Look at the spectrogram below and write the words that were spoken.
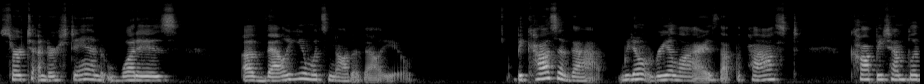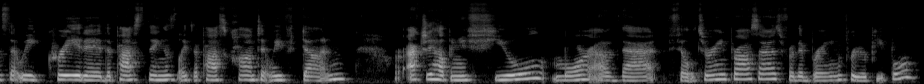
start to understand what is of value and what's not of value. Because of that, we don't realize that the past copy templates that we created, the past things like the past content we've done, are actually helping fuel more of that filtering process for the brain for your people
